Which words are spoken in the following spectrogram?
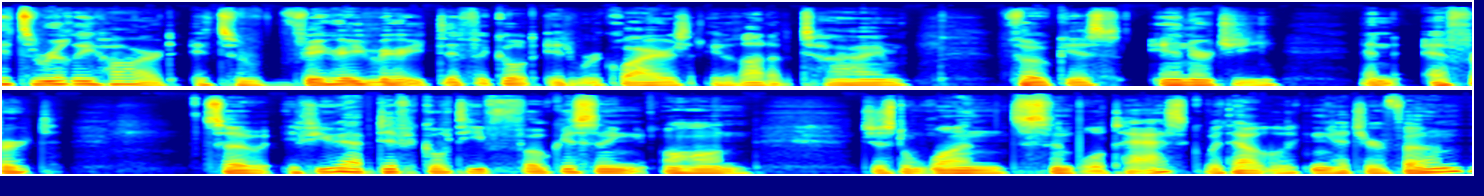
it's really hard. It's very, very difficult. It requires a lot of time, focus, energy, and effort. So if you have difficulty focusing on just one simple task without looking at your phone,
